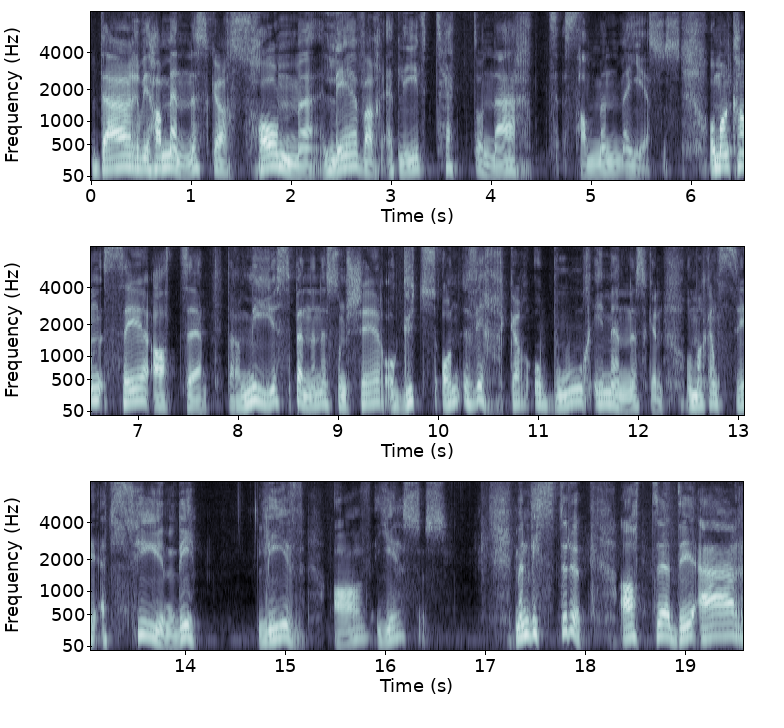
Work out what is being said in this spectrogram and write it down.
Der vi har mennesker som lever et liv tett og nært sammen med Jesus. Og man kan se at eh, det er mye spennende som skjer, og Guds ånd virker og bor i mennesken. Og man kan se et synlig liv av Jesus. Men visste du at det er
